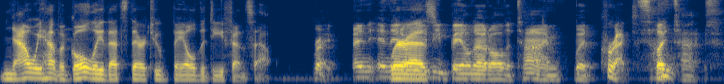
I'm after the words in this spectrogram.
now we have a goalie that's there to bail the defense out. Right. And and they Whereas- don't need to be bailed out all the time, but Correct. But sometimes.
